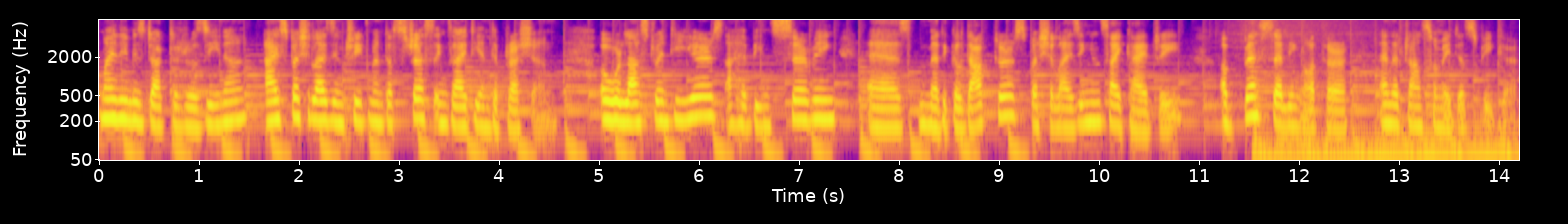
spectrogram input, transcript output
my name is Dr. Rosina. I specialize in treatment of stress, anxiety, and depression. Over last 20 years, I have been serving as medical doctor specializing in psychiatry, a best-selling author, and a transformative speaker.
